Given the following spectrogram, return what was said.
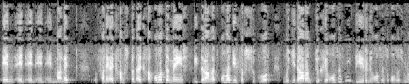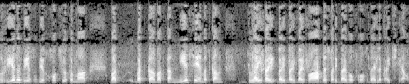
En en en en en maar net van die uitgangspunt uitgaan omdat 'n mens die drang het omdat jy versoek word, moet jy daaraan toegee. Ons is nie diere nie. Ons is ons is morele wesens deur God so gemaak wat wat kan wat kan nee sê en wat kan bly by by by by waardes wat die Bybel vir ons duidelik uitstel.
